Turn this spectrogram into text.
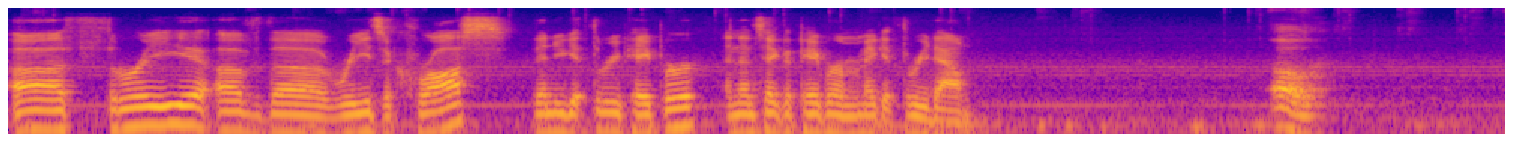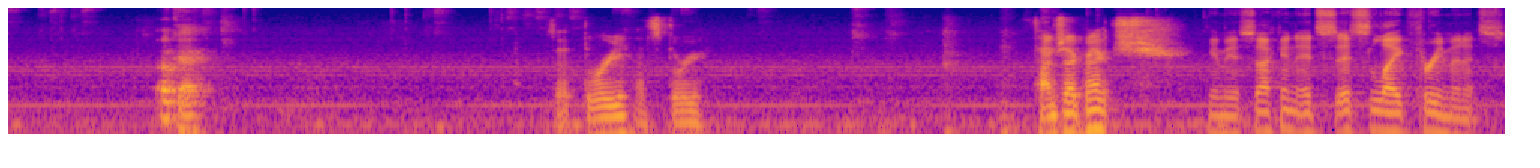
Uh, three of the reeds across, then you get three paper, and then take the paper and make it three down. Oh. Okay. Is that three? That's three. Time check, Mitch. Give me a second. It's it's like three minutes.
